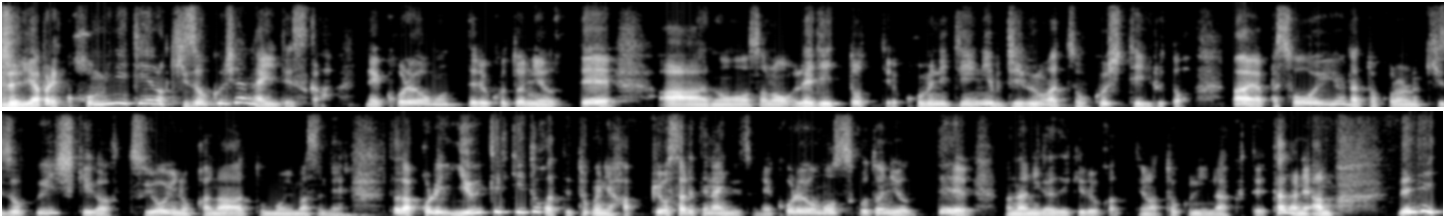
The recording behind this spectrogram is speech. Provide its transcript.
ね やっぱりコミュニティの帰属じゃないですか。ね、これを持ってることによって、あの、その Reddit っていうコミュニティに自分は属していると。まあ、やっぱそういうようなところの帰属意識が強いのかなと思いますね。ただ、これユーティリティとかって特に発表されてないんですよね。これを持つことによって何ができるかっていうのは特になくて。ただね、あの、Reddit で、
